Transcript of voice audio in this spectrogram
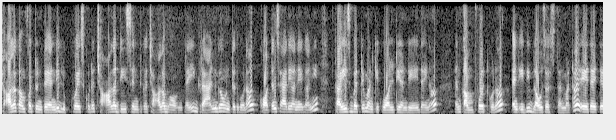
చాలా కంఫర్ట్ ఉంటాయండి. లుక్ వైజ్ కూడా చాలా డీసెంట్గా చాలా బాగుంటాయి. గ్రాండ్గా ఉంటుంది కూడా. కాటన్ శారీ అనే కానీ ప్రైస్ బట్టి మనకి క్వాలిటీ అండి ఏదైనా. అండ్ కంఫర్ట్ కూడా. అండ్ ఇది బ్లౌజ్ వస్తుంది అనమాట ఏదైతే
